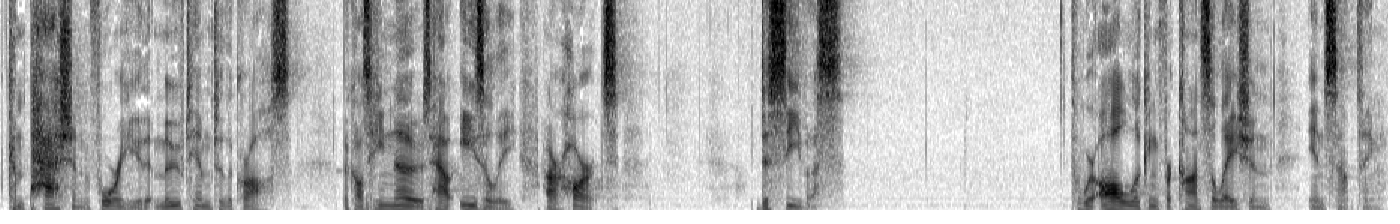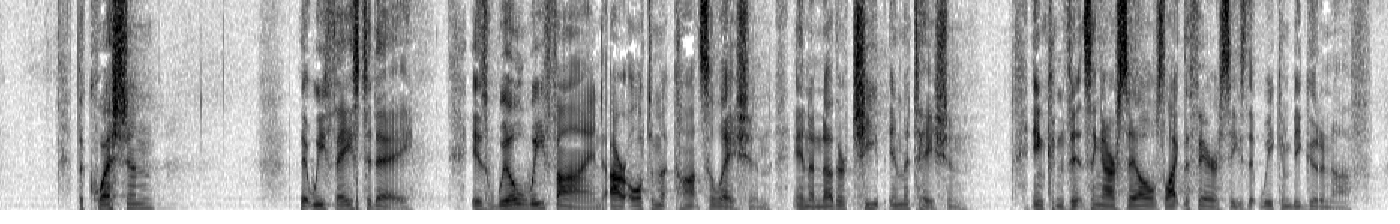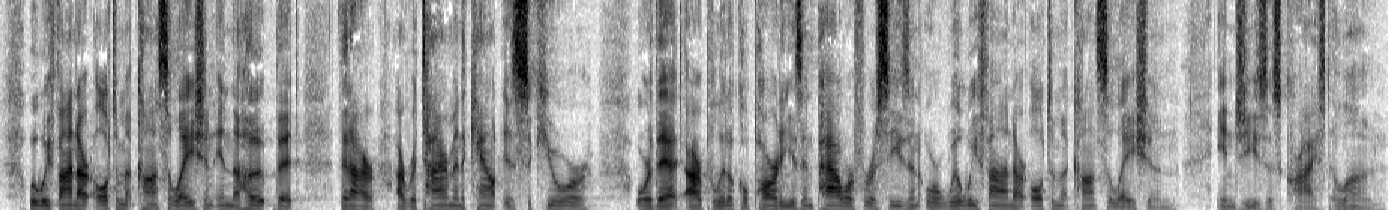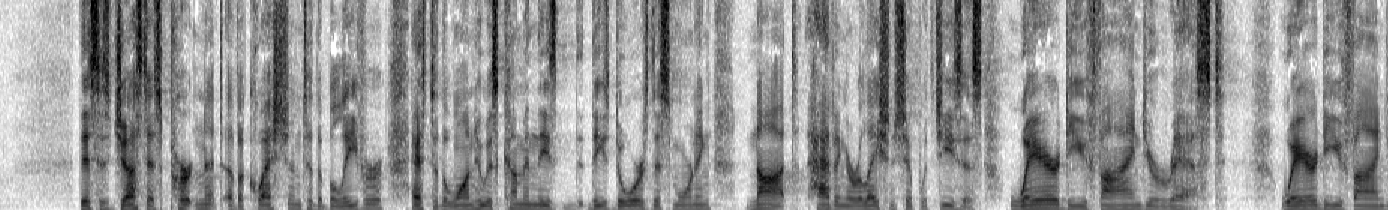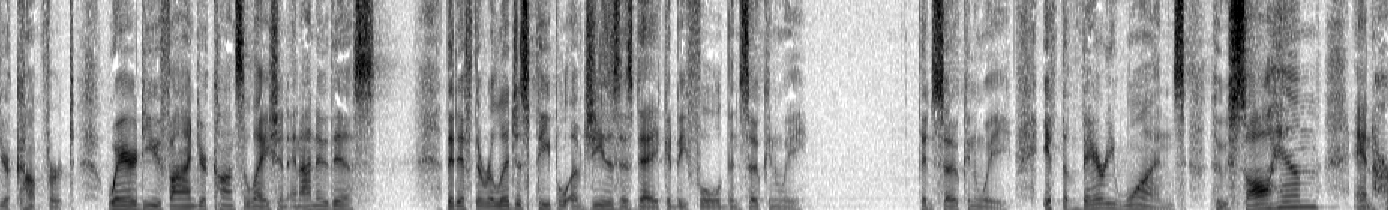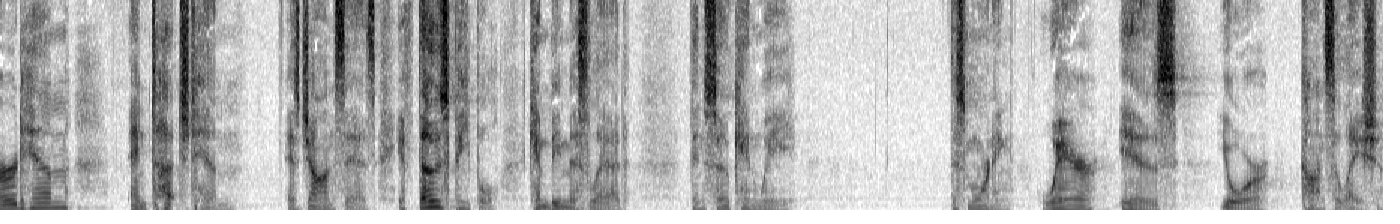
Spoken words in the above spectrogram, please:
compassion for you that moved him to the cross because he knows how easily our hearts deceive us. So we're all looking for consolation in something. The question that we face today is will we find our ultimate consolation in another cheap imitation in convincing ourselves, like the Pharisees, that we can be good enough? Will we find our ultimate consolation in the hope that, that our, our retirement account is secure or that our political party is in power for a season? Or will we find our ultimate consolation in Jesus Christ alone? This is just as pertinent of a question to the believer as to the one who has come in these, these doors this morning, not having a relationship with Jesus. Where do you find your rest? Where do you find your comfort? Where do you find your consolation? And I know this that if the religious people of Jesus' day could be fooled, then so can we. Then so can we. If the very ones who saw him and heard him and touched him, as John says, if those people can be misled, then so can we. This morning, where is your consolation?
